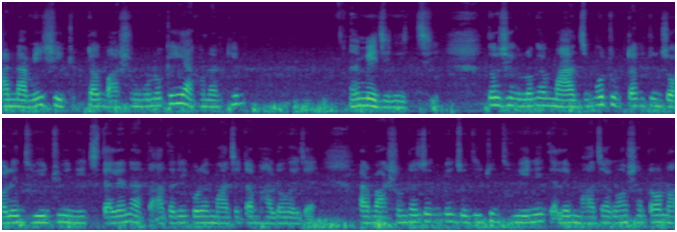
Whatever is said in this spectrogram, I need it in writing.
আর নামিয়ে সেই টুকটাক বাসনগুলোকেই এখন আর কি মেজে নিচ্ছি। তো সেগুলোকে মাজবো, টুকটাক একটু জলে ধুয়ে ধুয়ে নিচ্ছি, তাহলে না তাড়াতাড়ি করে মাজাটা ভালো হয়ে যায়। আর বাসনটা যদি যদি একটু ধুয়ে নিই, তাহলে মাজা ঘষাটাও না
